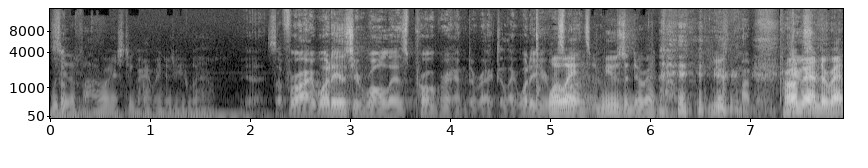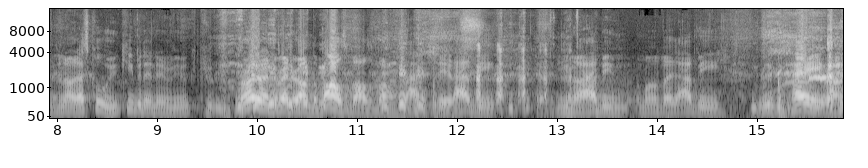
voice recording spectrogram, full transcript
We did a viral Instagram interview with him. Yeah. So Ferrari, what is your role as program director? Like, what are your Wait, wait, music director. My bad. Program director, no, that's cool. You keep it in the interview. Program director, I'm the boss, boss, boss. I, shit, I'd be, you know, I'd be, motherfucker, I'd be, we be paid right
